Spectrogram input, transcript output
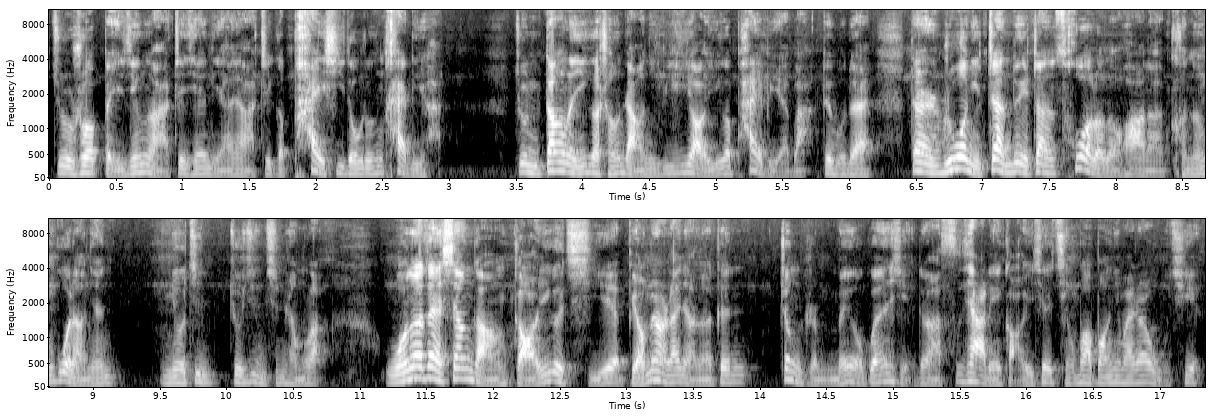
就是说北京啊这些年呀，这个派系斗争太厉害，就你当了一个省长，你必须要一个派别吧，对不对？但是如果你站队站错了的话呢，可能过两年你就进就进秦城了。我呢在香港搞一个企业，表面上来讲呢跟政治没有关系，对吧？私下里搞一些情报，帮你买点武器，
